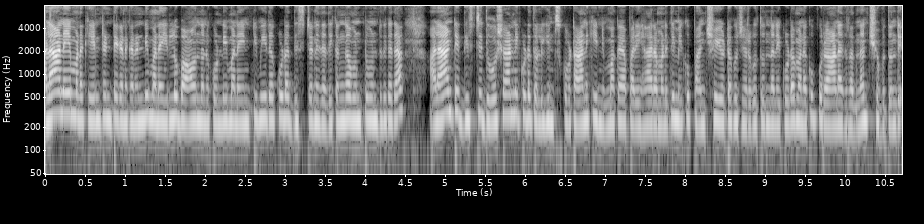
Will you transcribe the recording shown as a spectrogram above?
అలానే మనకి ఏంటంటే కనుకనండి మన ఇల్లు బాగుందనుకోండి మన ఇంటి మీద కూడా దిష్టి అనేది అధికంగా ఉంటూ ఉంటుంది కదా. అలాంటి దిష్టి దోషాన్ని కూడా తొలగించుకోవడానికి నిమ్మకాయ పరిహారం అనేది మీకు పంచేయుటకు జరుగుతుందని కూడా మనకు పురాణ గ్రంథం చెబుతుంది.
